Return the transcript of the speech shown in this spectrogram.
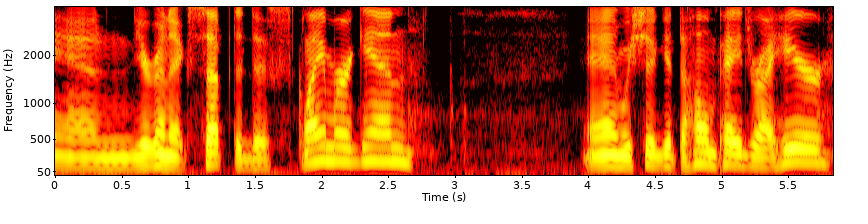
And you're going to accept the disclaimer again. And we should get the home page right here.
